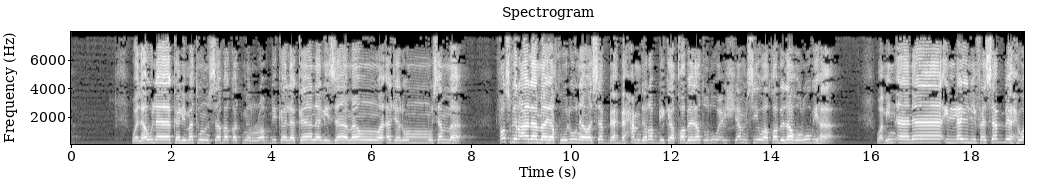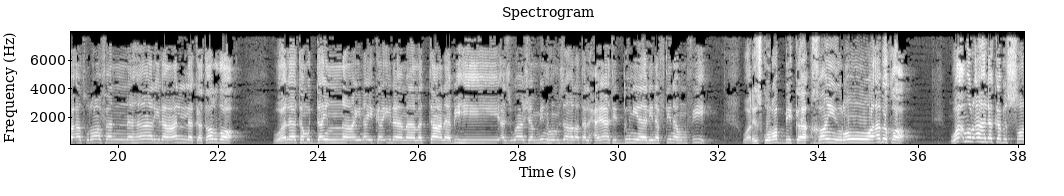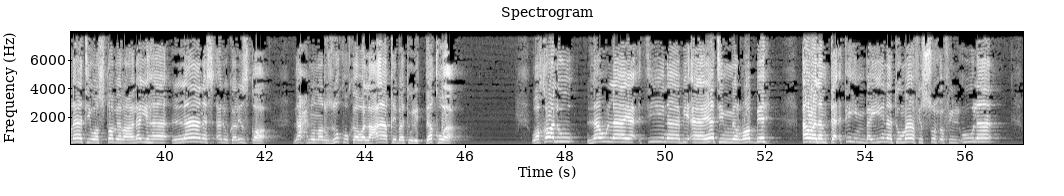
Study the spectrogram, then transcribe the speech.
ولولا كلمة سبقت من ربك لكان لزاما وأجل مسمى فاصبر على ما يقولون وسبح بحمد ربك قبل طلوع الشمس وقبل غروبها ومن آناء الليل فسبح وأطراف النهار لعلك ترضى ولا تمدن عينيك إلى ما متعنا به أزواجا منهم زهرة الحياة الدنيا لنفتنهم فيه ورزق ربك خير وأبقى وأمر أهلك بالصلاة واصطبر عليها لا نسألك رزقا نحن نرزقك والعاقبة للتقوى وقالوا لولا يأتينا بآية من ربه أولم تأتهم بينة ما في الصحف الأولى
